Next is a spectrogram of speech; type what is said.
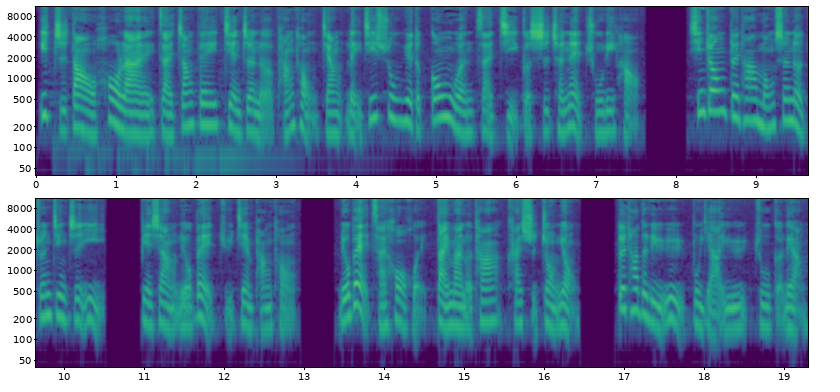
一直到后来，在张飞见证了庞统将累积数月的公文在几个时辰内处理好，心中对他萌生了尊敬之意，便向刘备举荐庞统，刘备才后悔怠慢了他，开始重用，对他的礼遇不亚于诸葛亮。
